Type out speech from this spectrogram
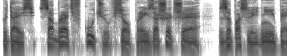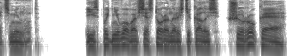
пытаясь собрать в кучу все произошедшее за последние пять минут. Из-под него во все стороны растекалась широкая,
